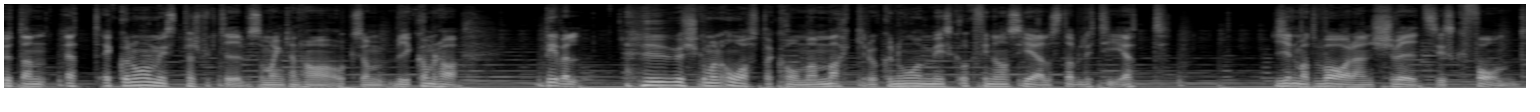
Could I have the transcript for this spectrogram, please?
Utan ett ekonomiskt perspektiv som man kan ha och som vi kommer ha, det är väl hur ska man åstadkomma makroekonomisk och finansiell stabilitet genom att vara en schweizisk fond?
